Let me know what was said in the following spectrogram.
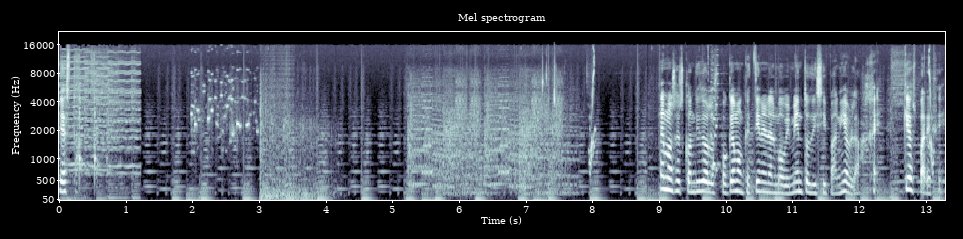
ya está. Hemos escondido los Pokémon que tienen el movimiento disipa niebla. ¿Qué os parece?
